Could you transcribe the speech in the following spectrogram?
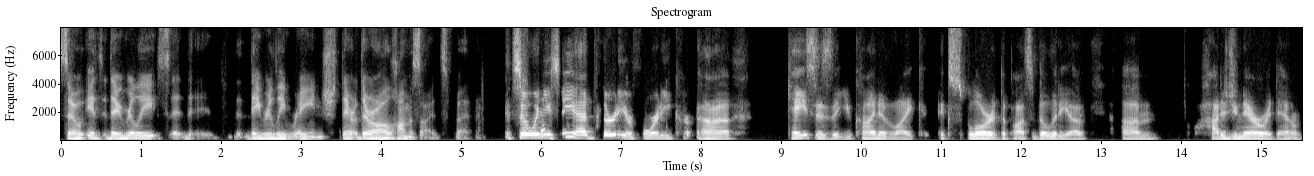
so it they really they really range. They're they're all homicides but so when you say you had 30 or 40 uh, cases that you kind of like explored the possibility of um, how did you narrow it down?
